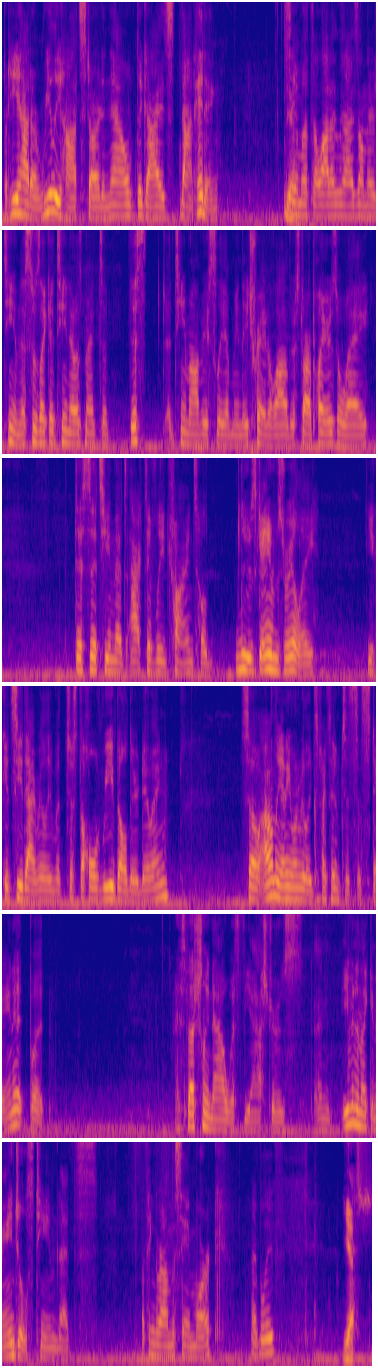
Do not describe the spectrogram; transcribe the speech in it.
But he had a really hot start, and now the guy's not hitting. Yeah. Same with a lot of the guys on their team. This was like a team that was meant to. This team obviously, I mean, they traded a lot of their star players away. This is a team that's actively trying to lose games. Really, you could see that really with just the whole rebuild they're doing. So I don't think anyone really expected him to sustain it, but especially now with the Astros and even in like an Angels team that's I think around the same mark, I believe. Yes,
